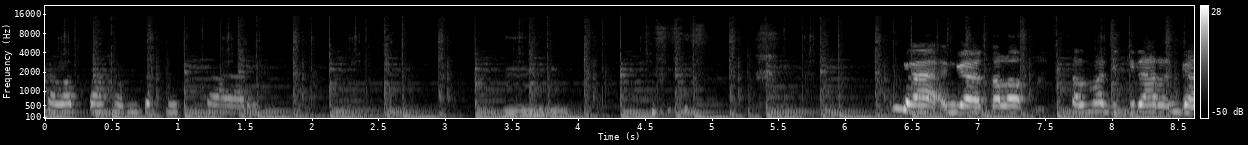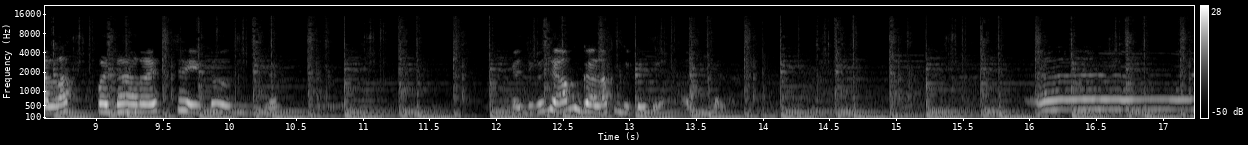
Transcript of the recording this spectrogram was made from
salah paham terbesar. hmm. Enggak, enggak. Kalau Salma dikira galak pada receh itu enggak. Enggak juga sih, aku galak juga sih. Aku galak. Eh,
